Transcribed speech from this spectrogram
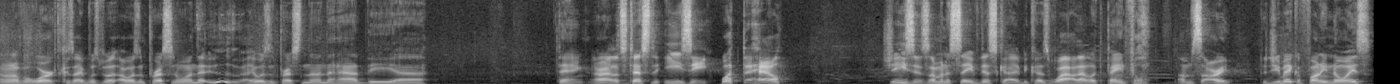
I don't know if it worked because I was I wasn't pressing one that ooh I wasn't pressing the one that had the uh, thing. All right, let's test the easy. What the hell? Jesus, I'm gonna save this guy because wow that looked painful. I'm sorry. Did you make a funny noise?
